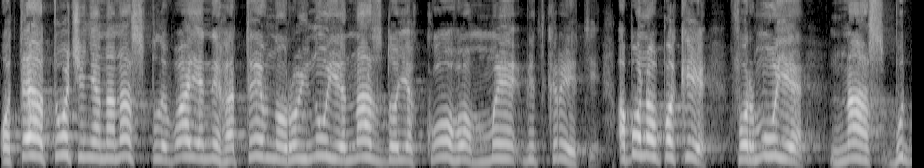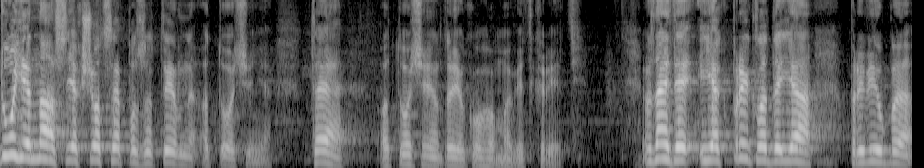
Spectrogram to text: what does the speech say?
Оте оточення на нас впливає негативно, руйнує нас, до якого ми відкриті. Або навпаки, формує нас, будує нас, якщо це позитивне оточення, те оточення, до якого ми відкриті. Ви знаєте, як приклади я привів би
